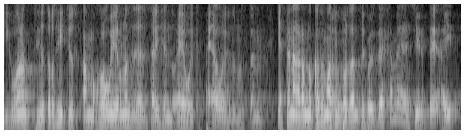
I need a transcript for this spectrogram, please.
y fueran a otros sitios, a lo mejor el gobierno estaría diciendo, eh, güey, qué pedo, güey, no están, ya están agarrando cosas más No, importantes. Pues déjame decirte, ahí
